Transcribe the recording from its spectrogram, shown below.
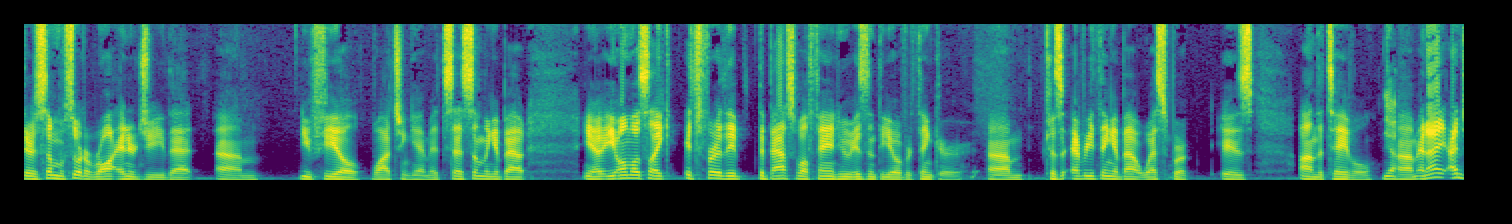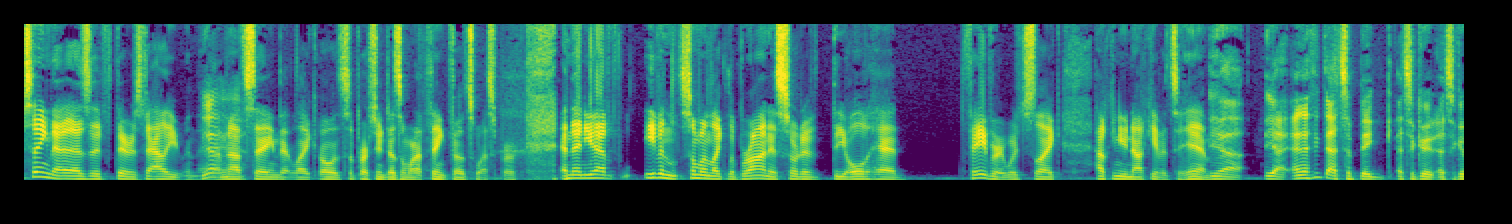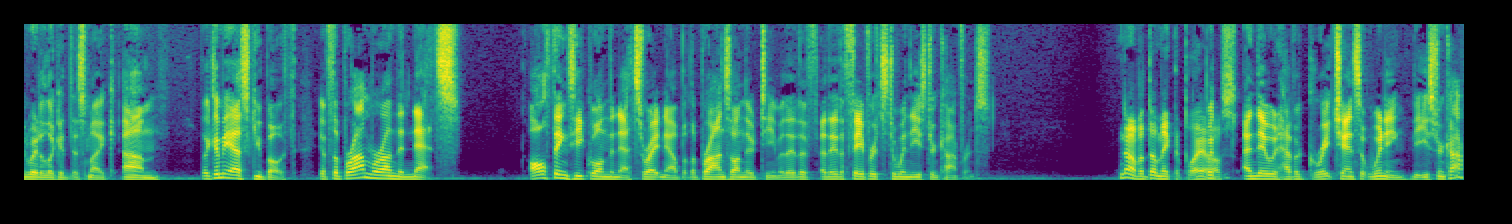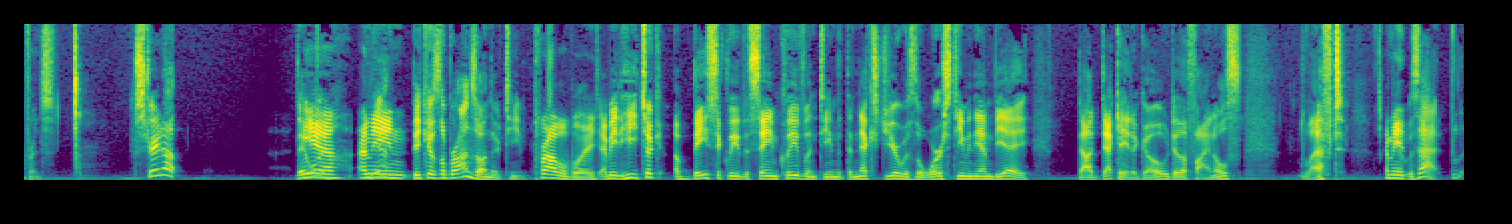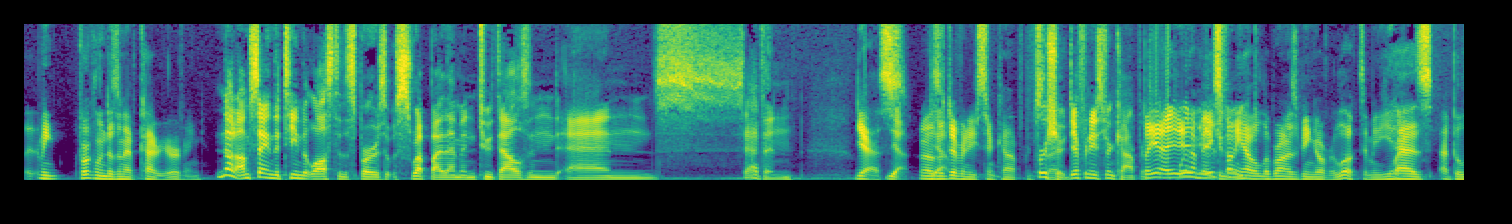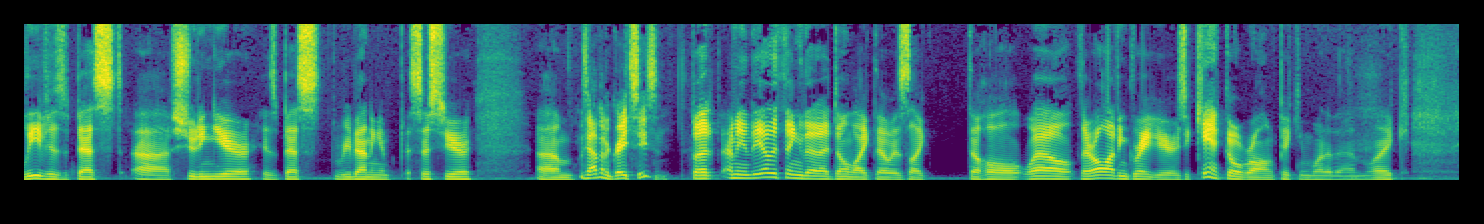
there's some sort of raw energy that um, you feel watching him. It says something about you know, you almost like it's for the the basketball fan who isn't the overthinker, because everything about Westbrook is on the table. Yeah. Um, and I, I'm saying that as if there's value in that. Yeah, I'm yeah, not yeah. saying that like, oh, it's the person who doesn't want to think votes Westbrook. And then you have even someone like LeBron is sort of the old head favorite, which is like, how can you not give it to him? Yeah, yeah, and I think that's a big, that's a good, that's a good way to look at this, Mike. Um, like, let me ask you both: If LeBron were on the Nets, all things equal on the Nets right now, but LeBron's on their team, are they the are they the favorites to win the Eastern Conference? No, but they'll make the But, playoffs. and they would have a great chance at winning the Eastern Conference. Straight up, they Yeah, would. I mean- because LeBron's on their team. Probably. I mean, he took a, basically the same Cleveland team that the next year was the worst team in the NBA a decade ago to the finals, left. I mean, That was that. I mean, Brooklyn doesn't have Kyrie Irving. No, no, I'm saying the team that lost to the Spurs that was swept by them in 2007. Yes. Yeah, Well, it was yeah. a different Eastern Conference. For then. sure, different Eastern Conference. But yeah, it, it is funny how LeBron is being overlooked. I mean, he has, I believe, his best uh, shooting year, his best rebounding and assist year. he's having a great season. But I mean, the other thing that I don't like though is like the whole. Well, they're all having great years. You can't go wrong picking one of them. Like,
